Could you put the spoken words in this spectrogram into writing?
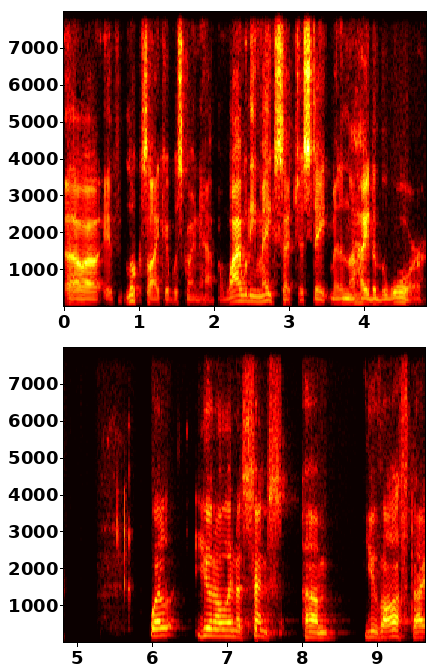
uh, if it looks like it was going to happen. Why would he make such a statement in the height of the war? Well, you know, in a sense, um, you've asked, I,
